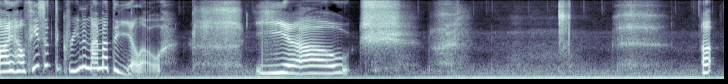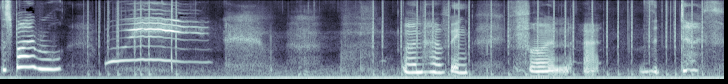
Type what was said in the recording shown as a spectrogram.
my health. He's at the green and I'm at the yellow. Ouch. Up the spiral. Whee! I'm having fun at the death.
